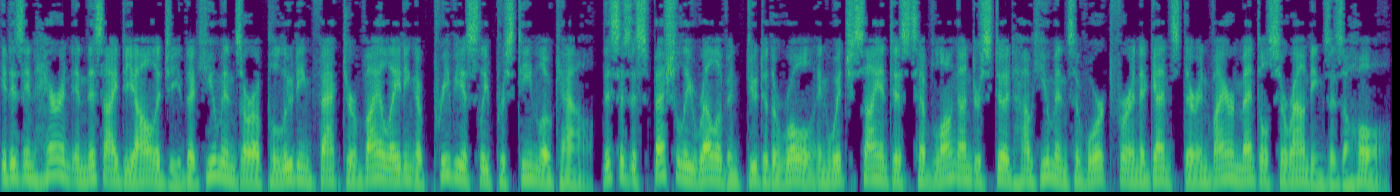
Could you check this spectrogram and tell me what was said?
It is inherent in this ideology that humans are a polluting factor violating a previously pristine locale. This is especially relevant due to the role in which scientists have long understood how humans have worked for and against their environmental surroundings as a whole.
